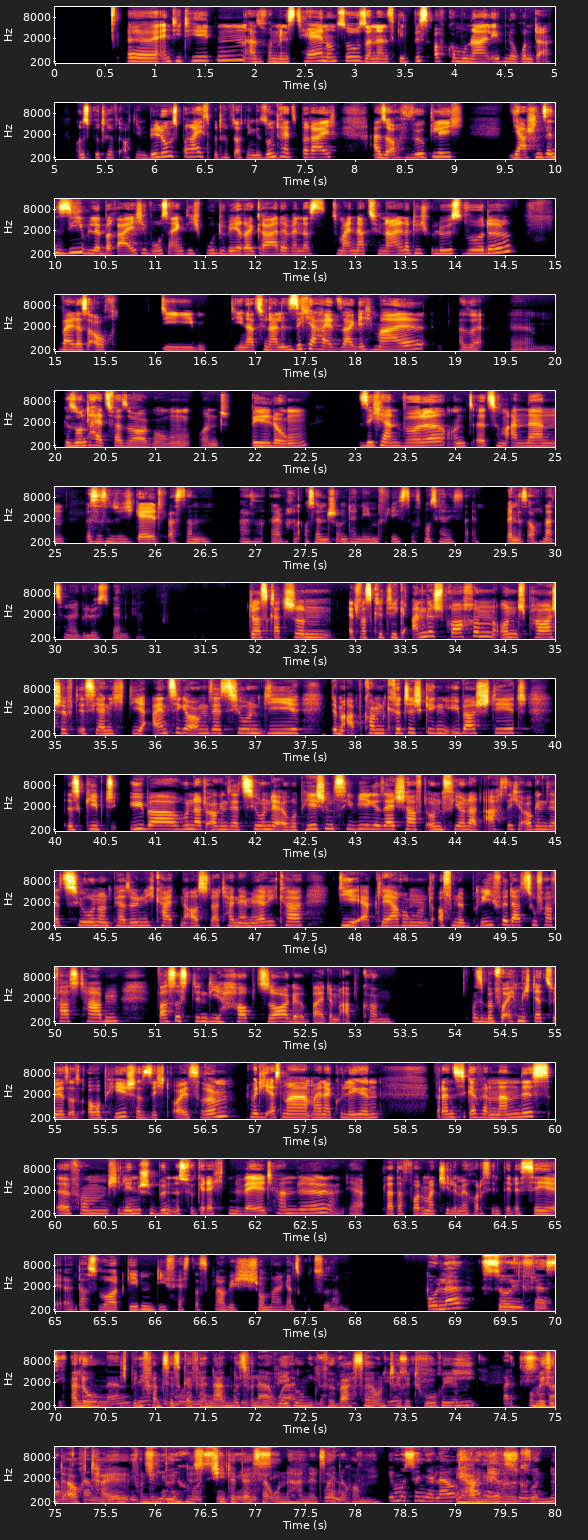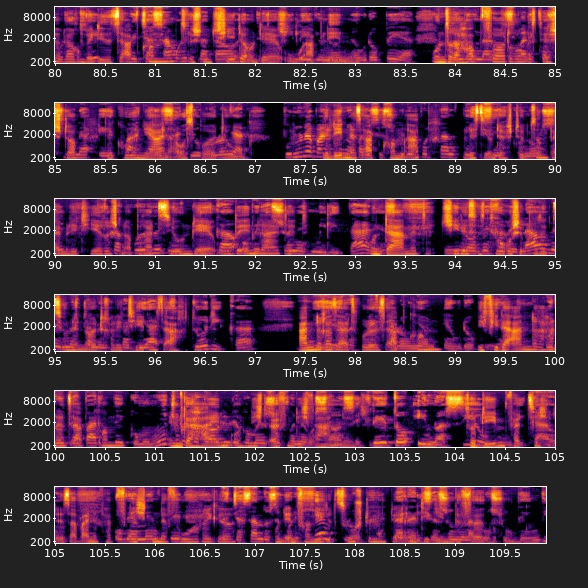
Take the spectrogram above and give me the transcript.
äh, Entitäten, also von Ministerien und so, sondern es geht bis auf Kommunalebene runter. Und es betrifft auch den Bildungsbereich, es betrifft auch den Gesundheitsbereich, also auch wirklich ja schon sensible Bereiche, wo es eigentlich gut wäre, gerade wenn das zum einen national natürlich gelöst würde, weil das auch die die nationale Sicherheit, sage ich mal, also ähm, Gesundheitsversorgung und Bildung sichern würde. Und äh, zum anderen ist es natürlich Geld, was dann also einfach ein ausländisches Unternehmen fließt. Das muss ja nicht sein, wenn das auch national gelöst werden kann. Du hast gerade schon etwas Kritik angesprochen und PowerShift ist ja nicht die einzige Organisation, die dem Abkommen kritisch gegenübersteht. Es gibt über 100 Organisationen der europäischen Zivilgesellschaft und 480 Organisationen und Persönlichkeiten aus Lateinamerika, die Erklärungen und offene Briefe dazu verfasst haben. Was ist denn die Hauptsorge bei dem Abkommen? Also bevor ich mich dazu jetzt aus europäischer Sicht äußere, würde ich erstmal meiner Kollegin Franziska Fernandes äh, vom chilenischen Bündnis für gerechten Welthandel, der Plataforma Chile Mejor Sin TLC, äh, das Wort geben. Die fasst das, glaube ich, schon mal ganz gut zusammen. Hallo, ich bin Franziska Fernandes von der Bewegung für Wasser und Territorien und wir sind auch Teil von dem Bündnis Chile besser ohne Handelsabkommen. Wir haben mehrere Gründe, warum wir dieses Abkommen zwischen Chile und der EU ablehnen. Unsere Hauptforderung ist der Stopp der kolonialen Ausbeutung Wir lehnen das Abkommen ab, weil es die Unterstützung bei militärischen Operationen der EU beinhaltet und damit Chiles historische Position der Neutralität missachtet. Andererseits wurde das Abkommen, wie viele andere Handelsabkommen, im Geheimen und nicht öffentlich verhandelt. Zudem verzichtet es auf eine verpflichtende vorige und informierte Zustimmung der indigenen Bevölkerung.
